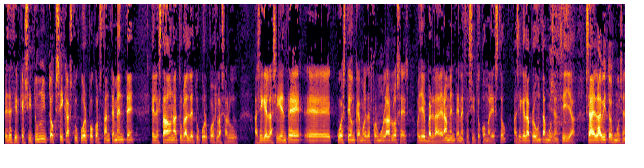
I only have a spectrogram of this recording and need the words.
Es decir, que si tú no intoxicas tu cuerpo constantemente, el estado natural de tu cuerpo es la salud. Así que la siguiente eh, cuestión que hemos de formularlos es, oye, ¿verdaderamente necesito comer esto? Así que la pregunta es muy sencilla. O sea, el hábito es muy sencillo.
